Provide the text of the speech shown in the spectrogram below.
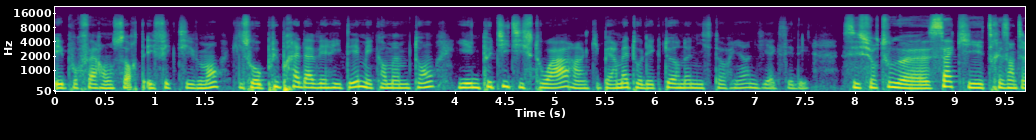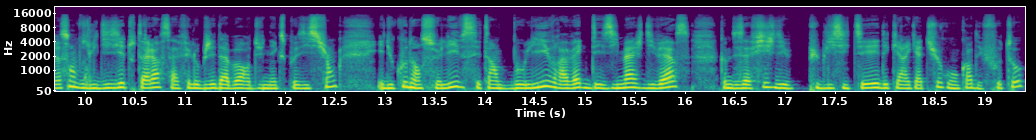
et pour faire en sorte effectivement qu'il soit au plus près de la vérité, mais qu'en même temps, il y ait une petite histoire hein, qui permette au lecteur non historien d'y accéder. C'est surtout euh, ça qui est très intéressant. Vous le disiez tout à l'heure, ça a fait l'objet d'abord d'une exposition. Et du coup, dans ce livre, c'est un beau livre avec des images diverses, comme des affiches, des publicités, des caricatures ou encore des photos.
